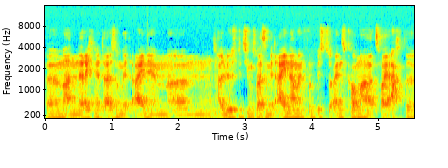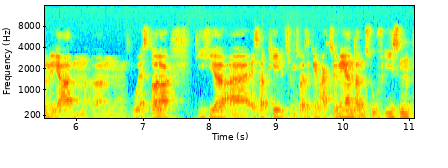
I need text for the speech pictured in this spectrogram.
Äh, man rechnet also mit einem ähm, Erlös bzw. mit Einnahmen von bis zu 1,28 Milliarden ähm, US-Dollar, die hier äh, SAP bzw. den Aktionären dann zufließen.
